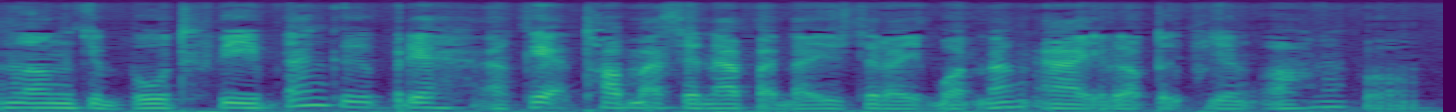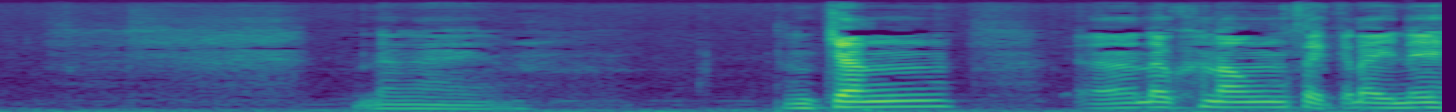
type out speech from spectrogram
ក្នុងចម្ពោះទ្វីបហ្នឹងគឺព្រះអគ្គធម្មសេនាបតីស្រីបុត្រហ្នឹងអាចរាប់ទឹកភ្លៀងអស់ណាបងហ្នឹងហើយអញ្ចឹងនៅក្នុងសេចក្តីនេះ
